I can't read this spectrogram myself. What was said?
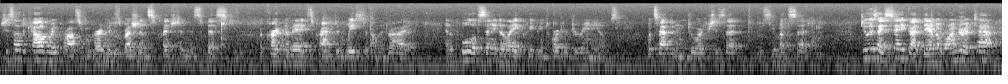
She saw the Calvary cross from Garden Expressions clenched in his fist, a carton of eggs cracked and wasted on the drive, and a pool of sunny delight creeping toward her geraniums. What's happening, George, she said. You seem upset. Do as I say, goddammit, we're under attack.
